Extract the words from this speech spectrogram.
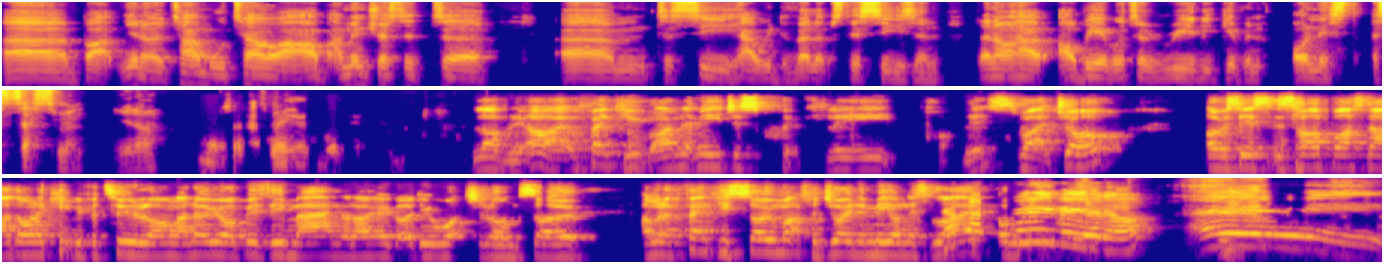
Uh, but you know, time will tell. I, I'm interested to um, to see how he develops this season. Then I'll have I'll be able to really give an honest assessment. You know, so that's me. Yeah. Lovely. All right. Well, thank you. Um, let me just quickly pop this. Right, Joel. Obviously, it's, it's half past now. I don't want to keep you for too long. I know you're a busy man, and I know you got to do watch along. So I'm going to thank you so much for joining me on this live. Believe me, you know. Hey.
